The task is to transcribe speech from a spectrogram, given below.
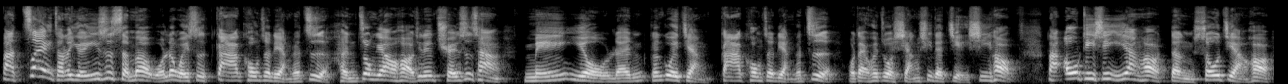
那再涨的原因是什么？我认为是“嘎空”这两个字很重要哈。今天全市场没有人跟各位讲“嘎空”这两个字，我待会会做详细的解析哈。那 OTC 一样哈，等收奖哈。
